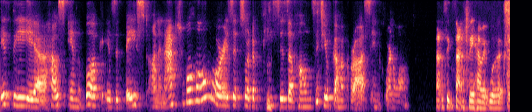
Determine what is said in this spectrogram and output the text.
is the uh, house in the book is it based on an actual home or is it sort of pieces of homes that you've come across in Cornwall? That's exactly how it works.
